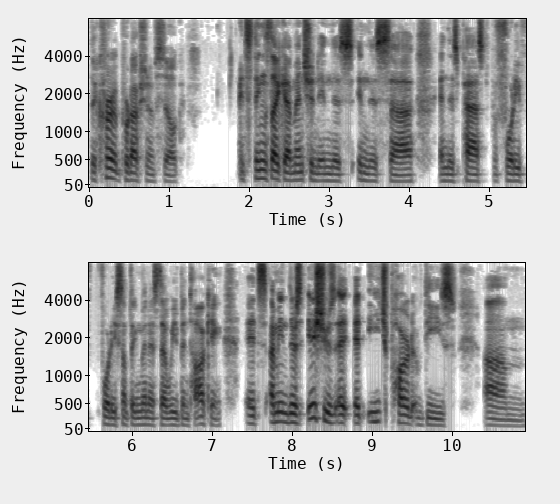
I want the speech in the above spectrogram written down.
the current production of silk, it's things like I mentioned in this in this uh, in this past 40, 40 something minutes that we've been talking. It's I mean there's issues at, at each part of these um,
